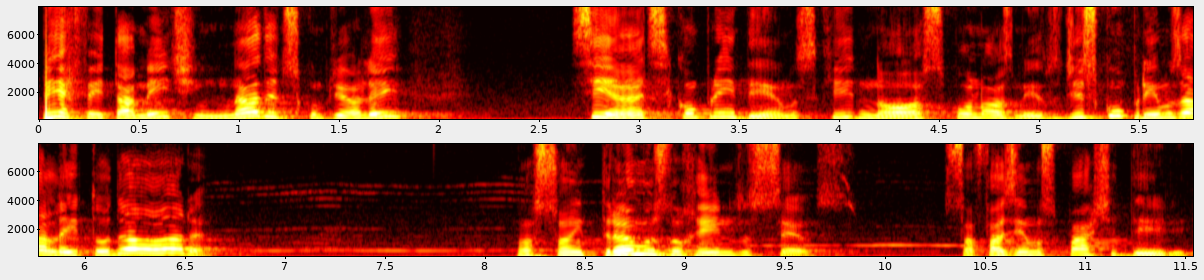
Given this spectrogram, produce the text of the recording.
perfeitamente, em nada descumpriu a lei, se antes compreendemos que nós, por nós mesmos, descumprimos a lei toda hora. Nós só entramos no reino dos céus, só fazemos parte dele,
